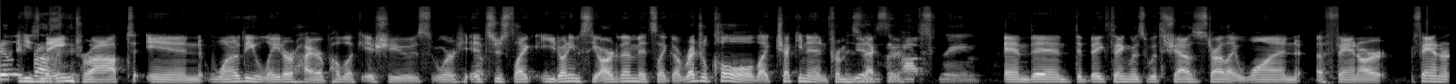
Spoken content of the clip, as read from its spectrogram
really. He's name dropped in one of the later High Republic issues where he- it's just like you don't even see art of him. It's like a Reginald Cole like checking in from his Yeah, vector. like off screen. and then the big thing was with Shadows of Starlight One, a fan art fan or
